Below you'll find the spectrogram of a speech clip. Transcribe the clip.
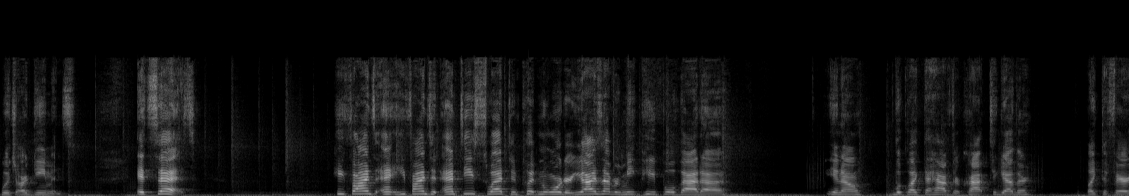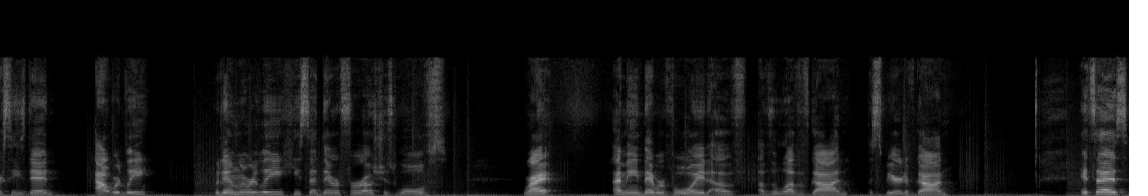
which are demons. It says, he finds he finds it empty, swept, and put in order. You guys ever meet people that uh, you know, look like they have their crap together, like the Pharisees did, outwardly, but inwardly, he said they were ferocious wolves, right? I mean, they were void of of the love of God, the Spirit of God. It says,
